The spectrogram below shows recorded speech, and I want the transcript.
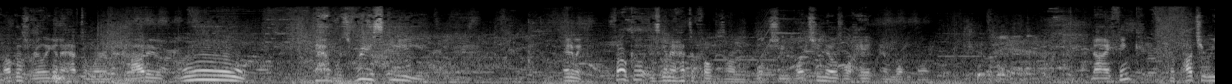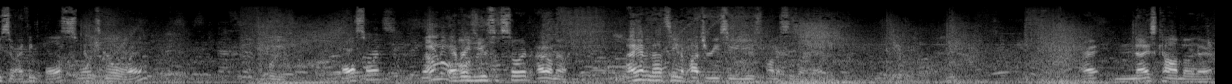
Falco's really gonna have to learn how to. Ooh, that was risky. Anyway, Falco is gonna have to focus on what she what she knows will hit and what won't. Now I think the Pachirisu, I think all swords go away. All swords? Like I don't know. Every use of sword? I don't know. I have not seen a Pachirisu used on a Scizor yet. Alright, nice combo there.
